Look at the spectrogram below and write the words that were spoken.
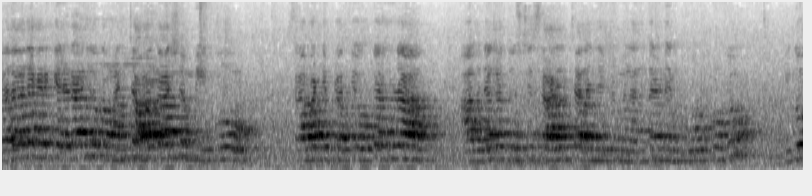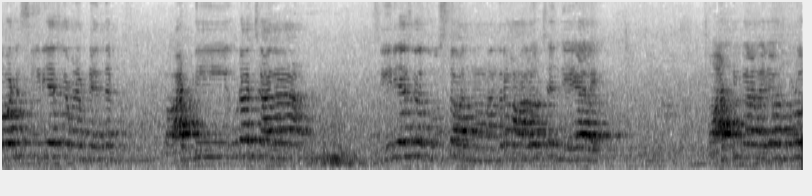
ప్రజల దగ్గరికి వెళ్ళడానికి ఒక మంచి అవకాశం మీకు. కాబట్టి ప్రతి ఒక్కరు కూడా ఆ విధంగా దృష్టి సారించాలని చెప్పి మిమ్మల్ని అందరూ నేను కోరుకుంటూ ఇంకొకటి సీరియస్గా మేము పార్టీ కూడా చాలా సీరియస్గా చూస్తా ఉన్నాం. మనం అందరం ఆలోచన చేయాలి. పార్టీ మన మూడో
